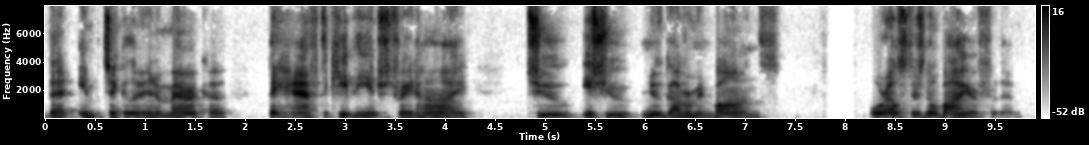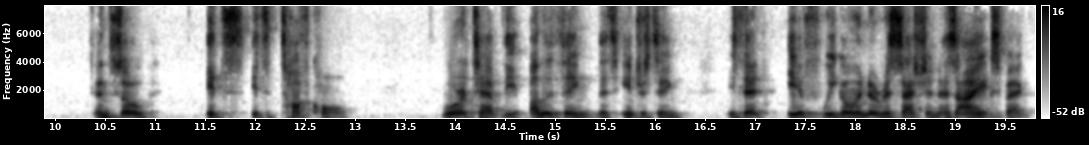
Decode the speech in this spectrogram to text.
that in particular in America, they have to keep the interest rate high to issue new government bonds, or else there's no buyer for them. And so it's it's a tough call. Waratep, the other thing that's interesting is that if we go into a recession, as I expect,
